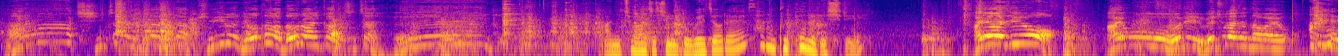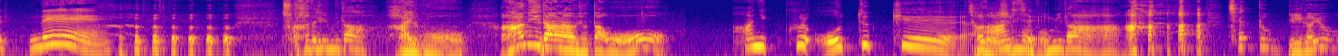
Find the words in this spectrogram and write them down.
아, 진짜, 야, 야, 비닐은 여다가 넣으라니까, 진짜, 에이. 아니, 저 아저씨는 또 왜 저래? 사람 불편하게 시리. 안녕하세요. 아이고, 어디 외출하셨나봐요? 아, 네. 축하드립니다. 아이고, 암이 다 나으셨다고. 아니, 그걸 어떻게. 저도 아세... 신문 봅니다. 책도 읽어요.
